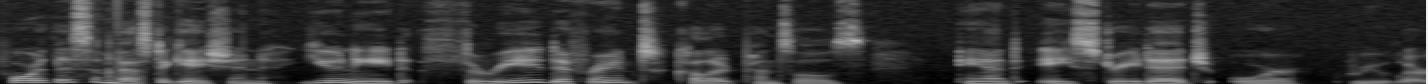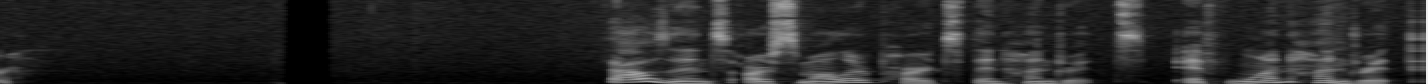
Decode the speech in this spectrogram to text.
For this investigation, you need three different colored pencils and a straight edge or ruler. Thousandths are smaller parts than hundredths. If one hundredth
